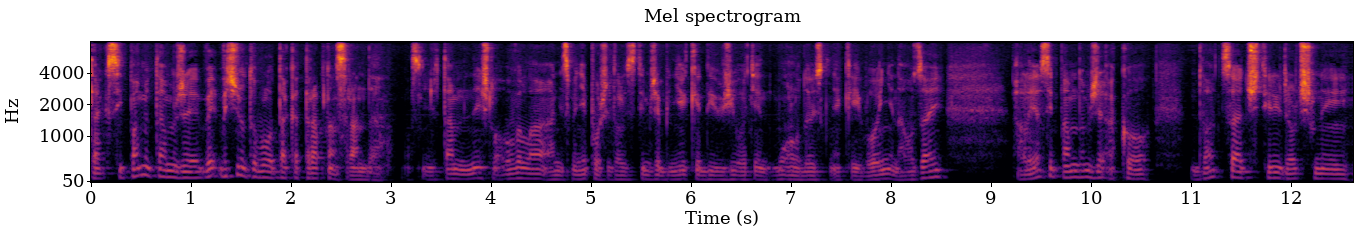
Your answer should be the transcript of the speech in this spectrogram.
tak si pamätám, že väčšinou to bolo taká trapná sranda. Vlastne, že tam nešlo oveľa, ani sme nepočítali s tým, že by niekedy v živote mohlo dojsť k nejakej vojne naozaj. Ale ja si pamätám, že ako 24-ročný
